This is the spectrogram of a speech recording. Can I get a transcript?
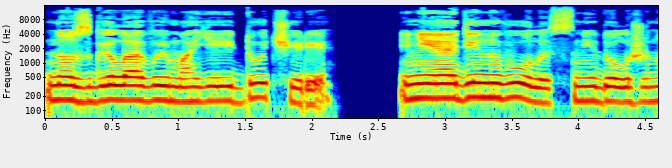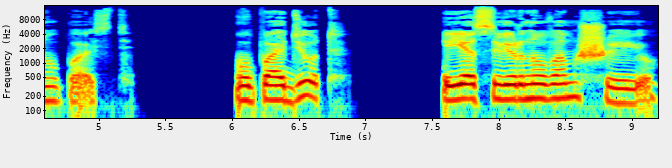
Но с головы моей дочери ни один волос не должен упасть. Упадет, я сверну вам шею.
